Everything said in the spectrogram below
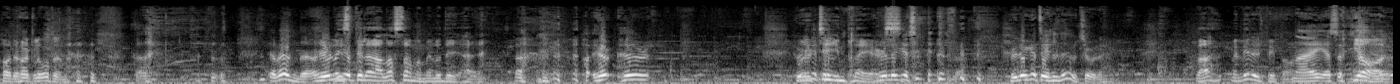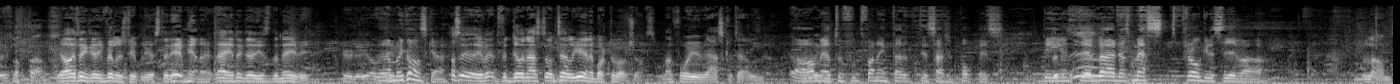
Har du hört låten? Jag vet inte. Hur Vi ligger, spelar alla samma melodi här. hur, hur, hur, We're team hur, players. ligger till, hur ligger till nu tror du? Va? Med Village People? Nej, alltså ja. Flottan. Ja, jag tänkte Village People just, det är det jag menar. Nej, jag tänkte just The Navy. Hur, Den hur, amerikanska? alltså jag vet, för Don't Ask Don't Tell-grejen är borta varsåt. Man får ju Ask Tell. Ja, men jag tror fortfarande inte att det är särskilt poppis. Det är ju inte världens mest progressiva, Land.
